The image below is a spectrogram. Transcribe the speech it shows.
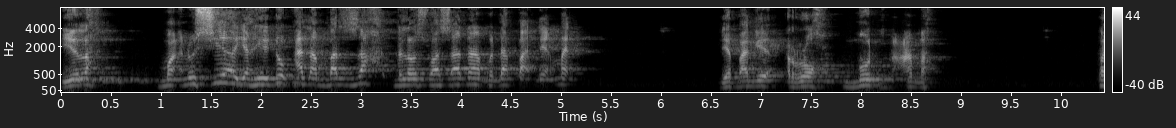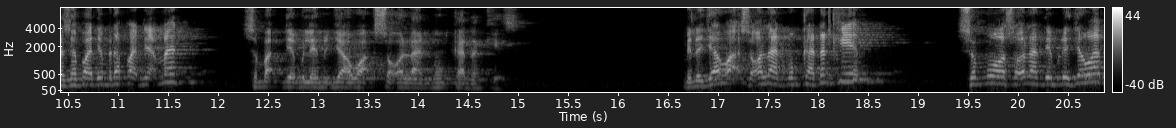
ialah manusia yang hidup alam barzakh dalam suasana mendapat nikmat. Dia panggil roh mun'amah. Pasal apa dia mendapat nikmat? Sebab dia boleh menjawab soalan mungkar nakir. Bila jawab soalan mungkar nakir, semua soalan dia boleh jawab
